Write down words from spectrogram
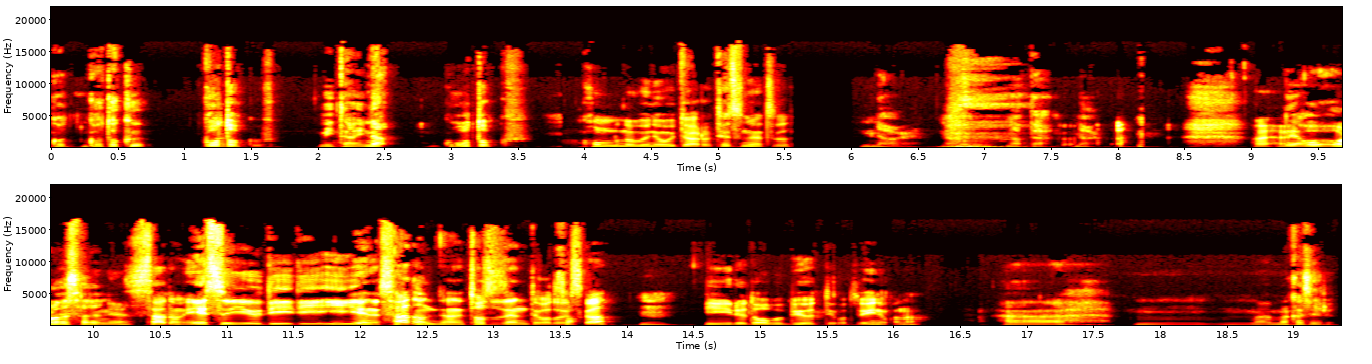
ご、ごとく？ごとく？みたいな。ごとく？コンロの上に置いてある鉄のやつ？No. not that. No. はいはい。で、all of a sudden ね。サドン、S-U-D-D-E-N。サドンって何突然ってことですかうん。フィールドオブビューっていうことでいいのかなあーうんま、任せる。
